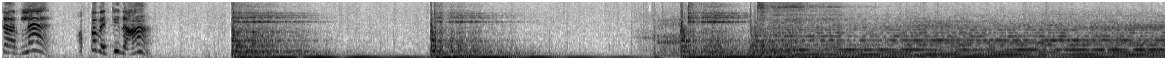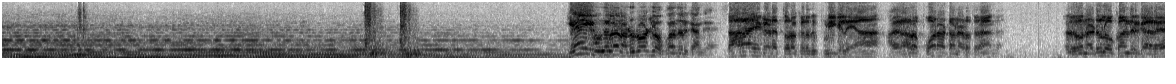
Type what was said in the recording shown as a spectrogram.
ஆரம்பிச்சிட்டாருல அப்ப வெற்றிதான் ஏன் இவங்க எல்லாம் நடு ரோட்ல உட்காந்துருக்காங்க சாராய கடை திறக்கிறது பிடிக்கலையா அதனால போராட்டம் நடத்துறாங்க. அதோ நடுவுல உட்காந்துருக்காரு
